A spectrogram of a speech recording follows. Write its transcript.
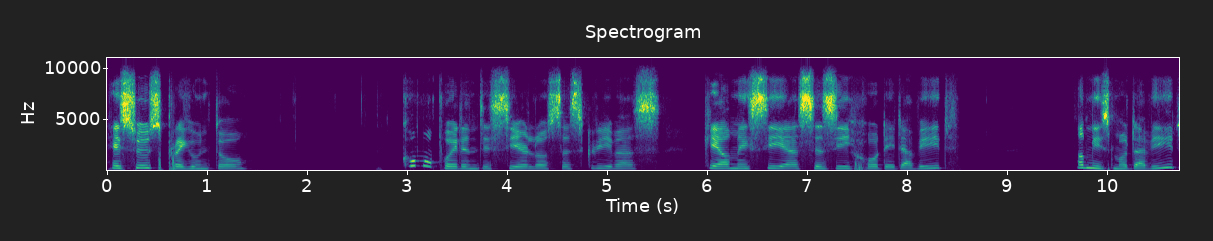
Jesús preguntó, ¿Cómo pueden decir los escribas que el Mesías es hijo de David? El mismo David,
